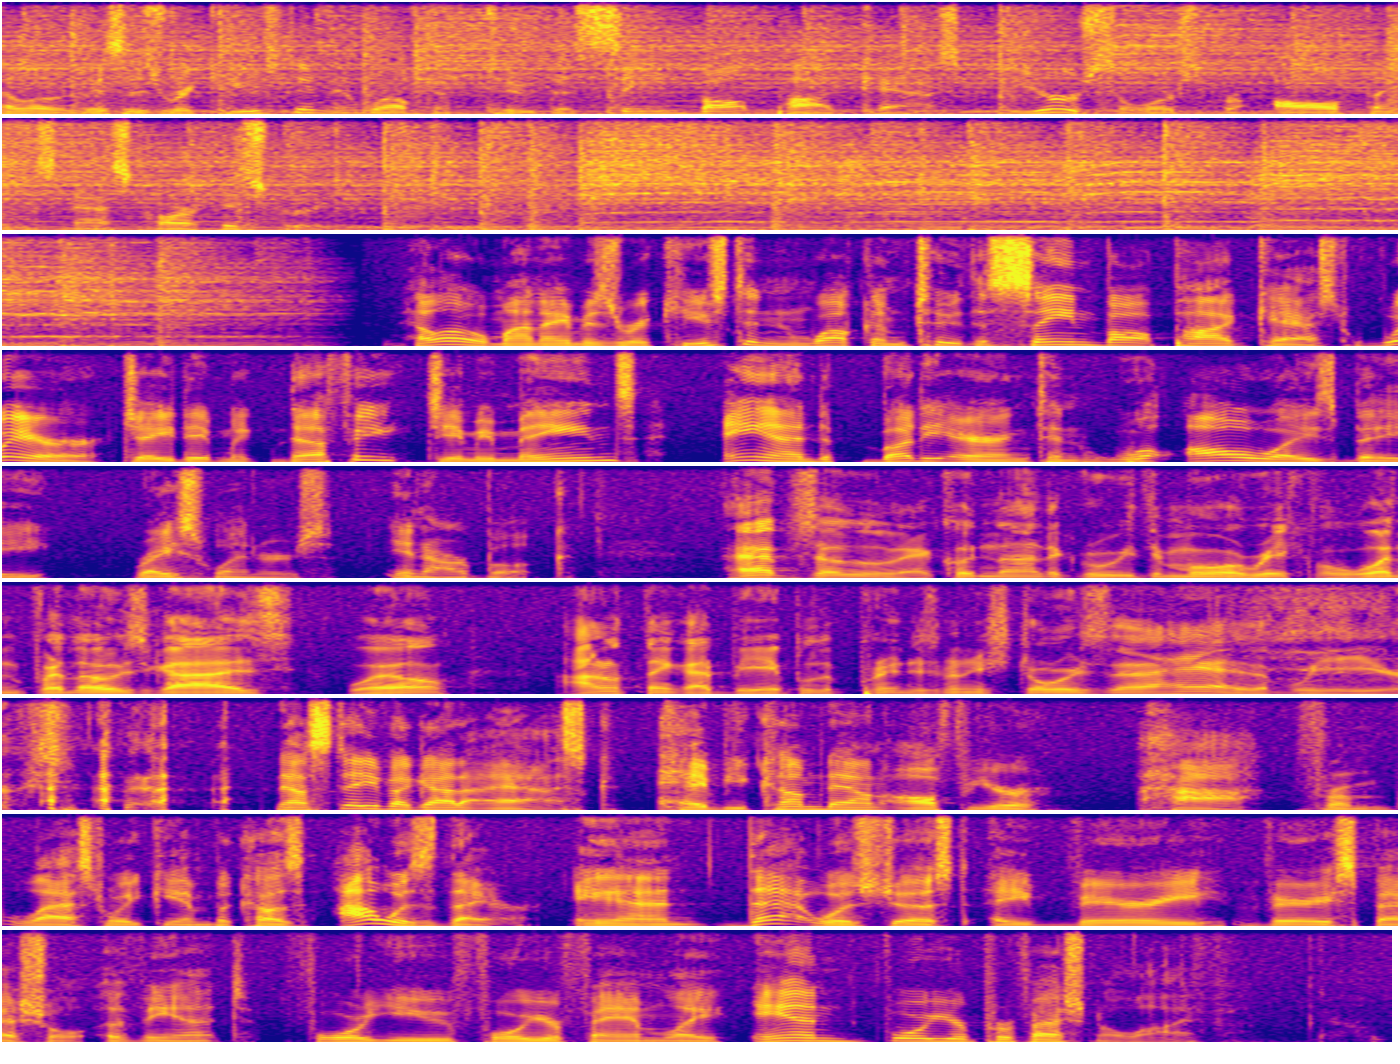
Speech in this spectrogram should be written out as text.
Hello, this is Rick Houston, and welcome to the Scene Vault Podcast, your source for all things NASCAR history. Hello, my name is Rick Houston, and welcome to the Scene Vault Podcast, where J.D. McDuffie, Jimmy Means, and Buddy Arrington will always be race winners in our book. Absolutely. I could not agree with you more, Rick. It wasn't for those guys, well, I don't think I'd be able to print as many stories as I have over the years. Now, Steve, I got to ask have you come down off your high from last weekend? Because I was there, and that was just a very, very special event for you, for your family, and for your professional life.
